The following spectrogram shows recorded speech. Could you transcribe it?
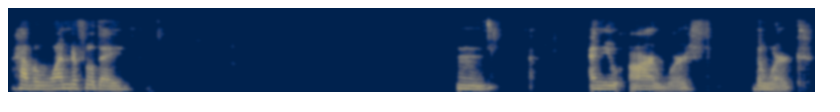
Have a wonderful day. Mm. And you are worth the work.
